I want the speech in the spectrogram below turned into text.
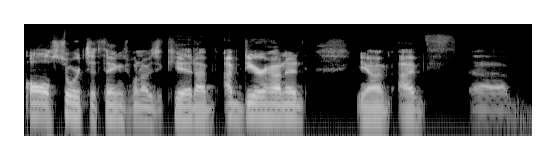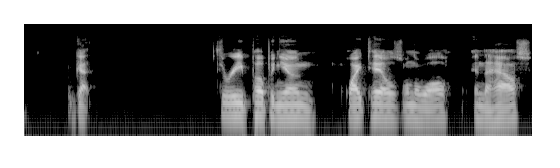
all sorts of things when I was a kid. I've I've deer hunted. You know, I've I've, uh, I've got three Pope and Young whitetails on the wall in the house,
